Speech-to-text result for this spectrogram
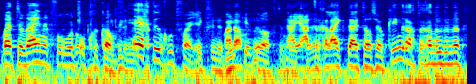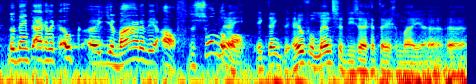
waar te weinig voor wordt opgekomen. vind ik echt heel goed van je. Ik vind het maar niet dan, kinderachtig, Nou ja, tegelijkertijd dan zo kinderachtig gaan doen, dat, dat neemt eigenlijk ook eh, je waarde weer af. Dus zonder Nee, man. ik denk dat heel veel mensen die zeggen tegen mij: eh, eh,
